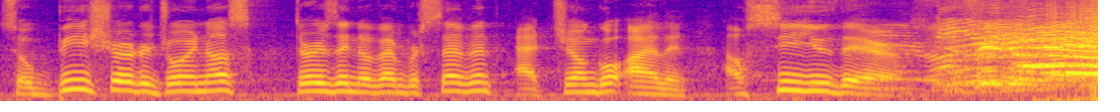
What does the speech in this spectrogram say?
So be sure to join us Thursday, November 7th at Jungle Island. I'll see you there. See you there!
